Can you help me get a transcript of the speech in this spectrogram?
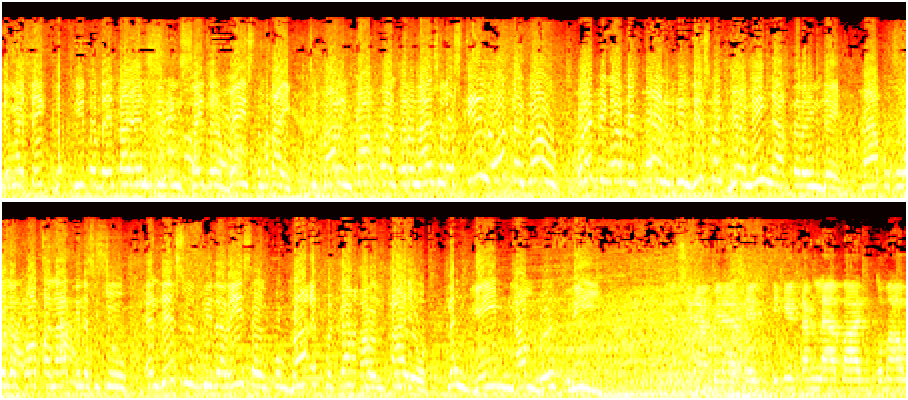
They might take that dito the entire enemy team inside their base. Namatay si paring Capuan pero Lancelot still on the go. Wiping out the entire enemy team. This might be a maniac pero hindi. Makakukuha ng tropa natin na si Chu. And this would be the reason kung bakit magkakaroon tayo ng game number 3. sinabi natin, dikit ang laban, tumawag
